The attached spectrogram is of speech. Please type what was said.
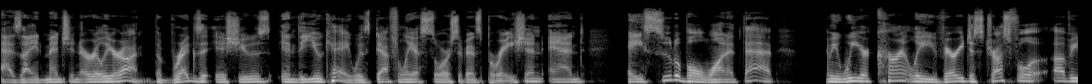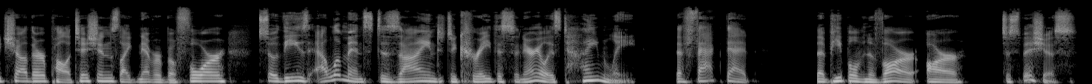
as I had mentioned earlier on, the Brexit issues in the UK was definitely a source of inspiration and a suitable one at that. I mean, we are currently very distrustful of each other, politicians like never before. So these elements designed to create the scenario is timely. The fact that the people of Ni'Var are suspicious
